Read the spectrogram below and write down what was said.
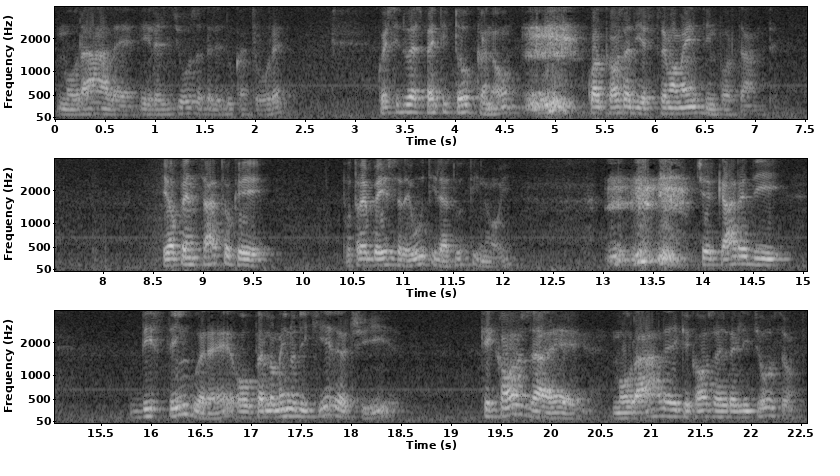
morale e religiosa dell'educatore questi due aspetti toccano qualcosa di estremamente importante e ho pensato che potrebbe essere utile a tutti noi cercare di distinguere o perlomeno di chiederci che cosa è morale e che cosa è religioso.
